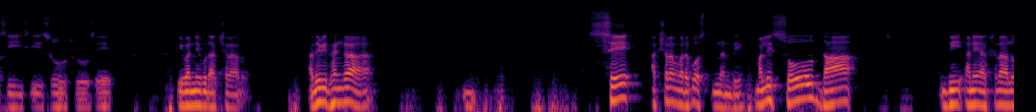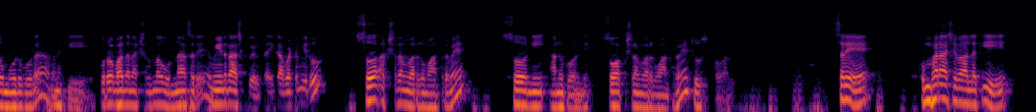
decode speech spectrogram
సి సి సు సు సే ఇవన్నీ కూడా అక్షరాలు. అదేవిధంగా సే అక్షరం వరకు వస్తుందండి. మళ్ళీ సో దా ది అనే అక్షరాలు మూడు కూడా మనకి పూర్వభాద నక్షత్రంలో ఉన్నా సరే మీనరాశికి వెళ్తాయి. కాబట్టి మీరు సో అక్షరం వరకు మాత్రమే సోని అనుకోండి. సో అక్షరం వరకు మాత్రమే చూసుకోవాలి. సరే కుంభరాశి వాళ్ళకి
